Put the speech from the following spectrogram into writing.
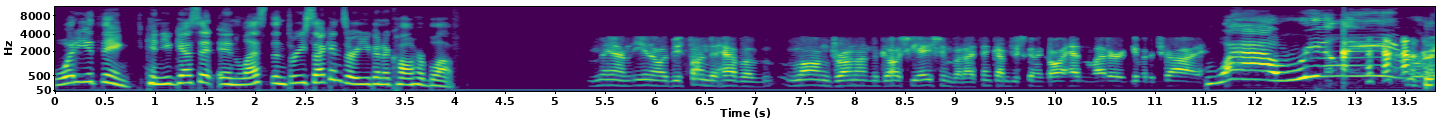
What do you think? Can you guess it in less than three seconds, or are you going to call her bluff? Man, you know, it'd be fun to have a long, drawn out negotiation, but I think I'm just going to go ahead and let her give it a try. Wow, really? really?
